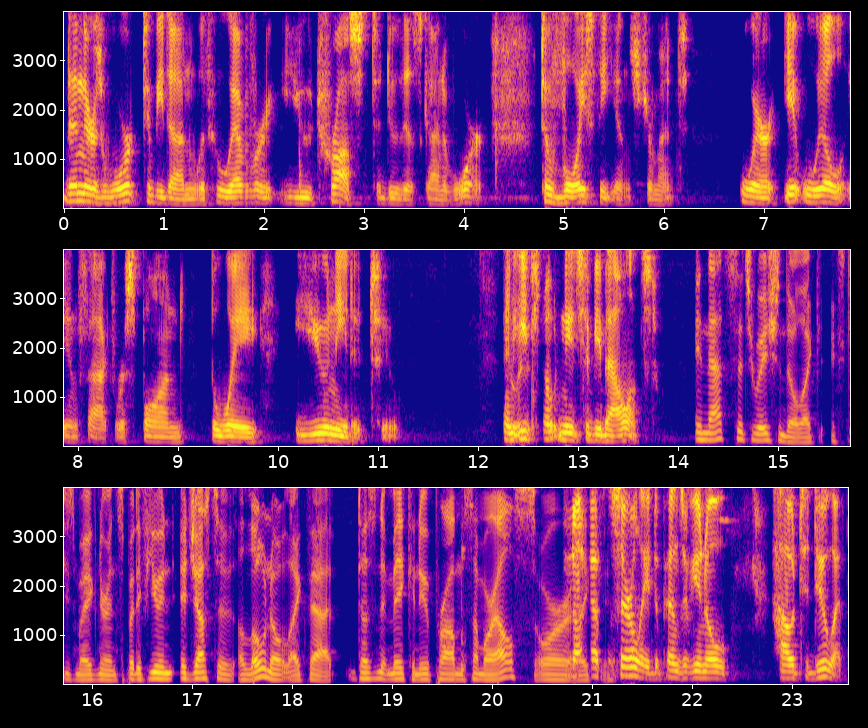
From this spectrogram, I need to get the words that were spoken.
then there's work to be done with whoever you trust to do this kind of work, to voice the instrument where it will, in fact, respond the way you need it to. And So each note needs to be balanced. In that situation, though, like, excuse my ignorance, but if you adjust a, a low note like that, doesn't it make a new problem somewhere else? Or Not like, necessarily. It depends if you know how to do it.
